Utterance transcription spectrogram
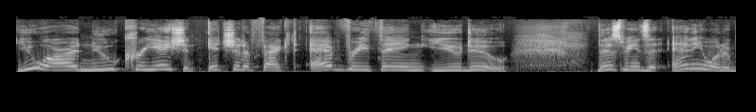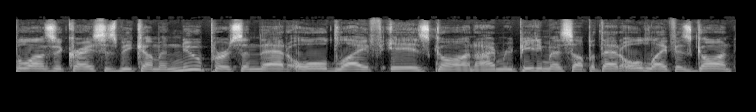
You are a new creation. It should affect everything you do." This means that anyone who belongs to Christ has become a new person. That old life is gone. I'm repeating myself, but that old life is gone.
